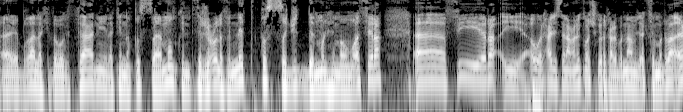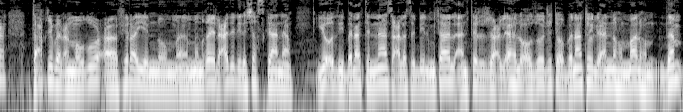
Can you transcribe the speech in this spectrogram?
آه، يبغى لها كذا وقت ثاني لكن قصة ممكن ترجعوا لها في النت قصة جدا ملهمة ومؤثرة. آه، في رايي أول حاجة السلام عليكم أشكرك على البرنامج أكثر من رائع. تعقيبا على الموضوع في رايي إنه من غير عدل إذا شخص كان يؤذي بنات الناس على سبيل المثال أن ترجع لأهله أو زوجته أو بناته لأنهم ما لهم ذنب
